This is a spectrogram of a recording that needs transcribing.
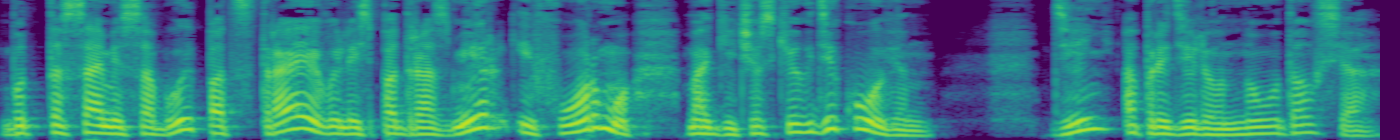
будто сами собой подстраивались под размер и форму магических диковин. День определенно удался.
